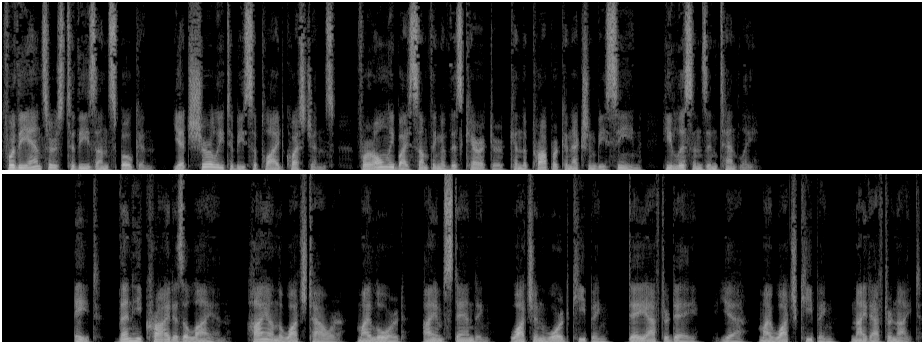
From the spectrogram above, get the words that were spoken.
For the answers to these unspoken, yet surely to be supplied questions, for only by something of this character can the proper connection be seen, he listens intently. 8. Then he cried as a lion, high on the watchtower, My lord, I am standing, watch and ward keeping, day after day, yeah, my watch keeping, night after night.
